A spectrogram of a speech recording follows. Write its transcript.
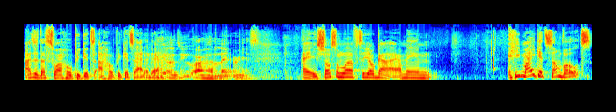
I just that's why I hope he gets. I hope he gets out of there. Fields, you are hilarious. Hey, show some love to your guy. I mean, he might get some votes.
